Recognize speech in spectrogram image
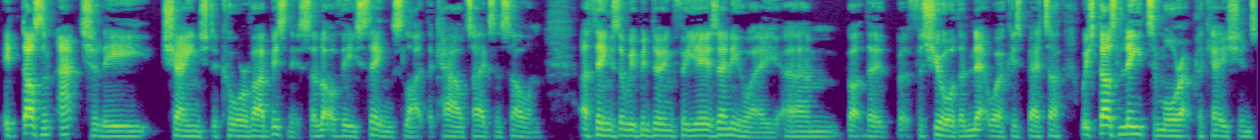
It doesn't actually change the core of our business. A lot of these things, like the cow tags and so on, are things that we've been doing for years anyway. Um, but the, but for sure, the network is better, which does lead to more applications.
